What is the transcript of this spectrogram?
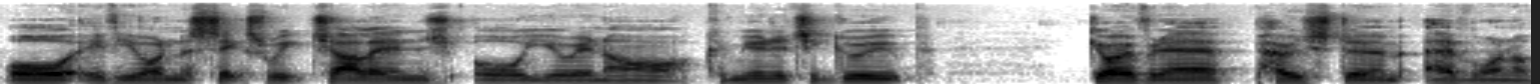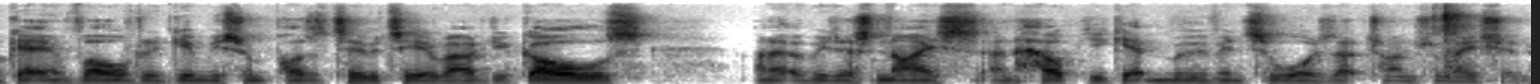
Or if you're on the six week challenge or you're in our community group, go over there, post them. Everyone will get involved and give you some positivity around your goals. And it'll be just nice and help you get moving towards that transformation.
